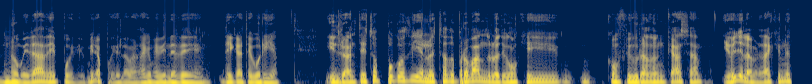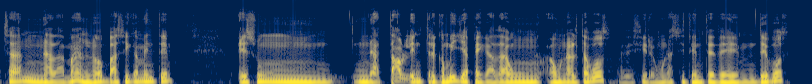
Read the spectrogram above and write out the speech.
novedades, pues digo, mira, pues la verdad que me viene de, de categoría. Y durante estos pocos días lo he estado probando, lo tengo aquí configurado en casa. Y oye, la verdad es que no está nada mal, ¿no? Básicamente es un, una tablet, entre comillas, pegada a un, a un altavoz, es decir, un asistente de, voz,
